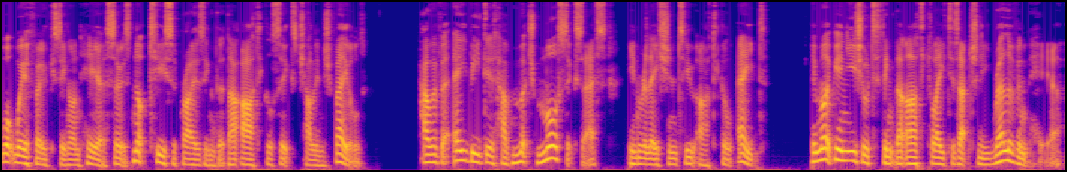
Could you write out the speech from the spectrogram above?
what we're focusing on here, so it's not too surprising that that Article 6 challenge failed. However, AB did have much more success in relation to Article 8. It might be unusual to think that Article 8 is actually relevant here,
